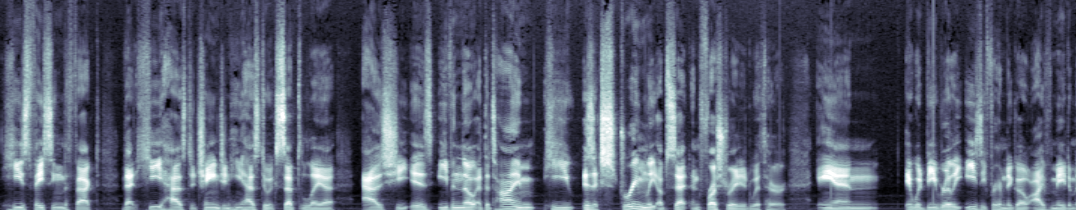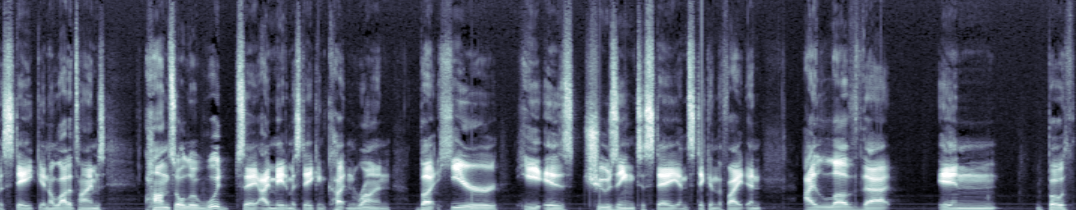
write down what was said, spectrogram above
he's facing the fact that he has to change and he has to accept Leia as she is, even though at the time he is extremely upset and frustrated with her. And it would be really easy for him to go, I've made a mistake. And a lot of times Han Solo would say, I made a mistake and cut and run. But here he is choosing to stay and stick in the fight. And I love that in both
